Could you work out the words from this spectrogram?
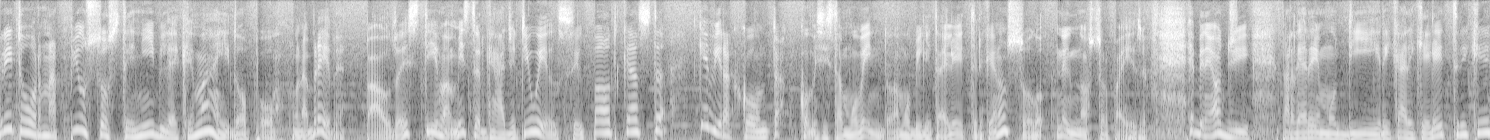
Ritorna più sostenibile che mai dopo una breve pausa estiva Mr. Gadget Wheels, il podcast che vi racconta come si sta muovendo la mobilità elettrica e non solo nel nostro paese. Ebbene, oggi parleremo di ricariche elettriche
